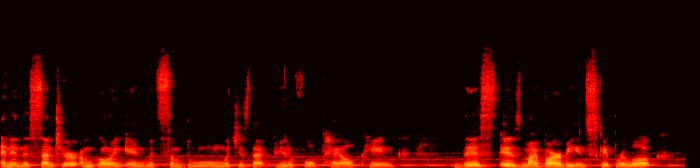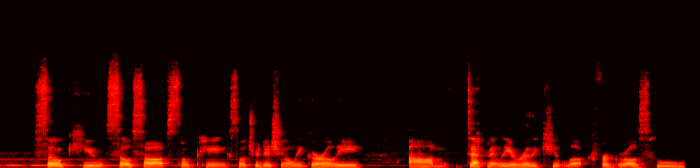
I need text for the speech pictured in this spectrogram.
And in the center, I'm going in with some Boom, which is that beautiful pale pink. This is my Barbie and Skipper look. So cute, so soft, so pink, so traditionally girly. Um, definitely a really cute look for girls who,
